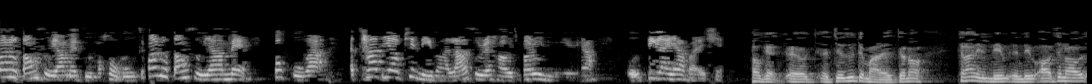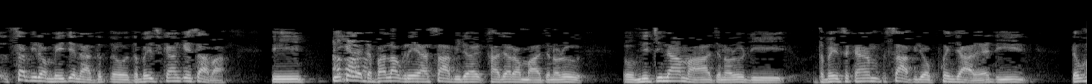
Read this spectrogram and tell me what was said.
ကျမတို့ တောင်းဆိုရမယ့်သူမဟုတ်ဘူး ကျမတို့တောင်းဆိုရမယ့် ပုဂ္ဂိုလ်က အခြားတယောက်ဖြစ်နေပါလား ဆိုတဲ့ဟာကို ကျမတို့လူငယ်တွေကဟိုသိလိုက်ရပါတယ်ရှင်ဟုတ်ကဲ့ ကျေးဇူးတင်ပါတယ် ကျွန်တော်ခဏလေးနေအော်ကျွန်တော် ဆက်ပြီးတော့ မေးချင်တာဟို the base scan ကိစ္စပါဒီပြီးခဲ့တဲ့ တပတ်လောက်ကလေးက စပြီးတော့ခါကြတော့မှကျွန်တော်တို့ဟိုမြစ်ကြီးနားမှာကျွန်တော်တို့ဒီ the base scan စပြီးတော့ ဖွင့်ကြတယ်ဒီဒုက္ခ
